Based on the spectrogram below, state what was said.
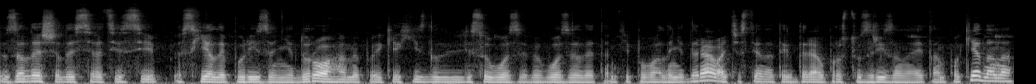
залишилися ці всі схили порізані дорогами, по яких їздили лісовози, вивозили там ті повалені дерева. Частина тих дерев просто зрізана і там покидана,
